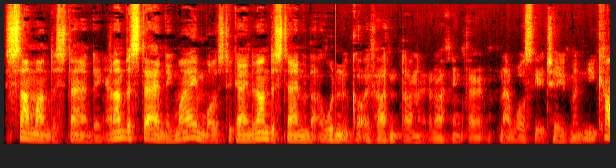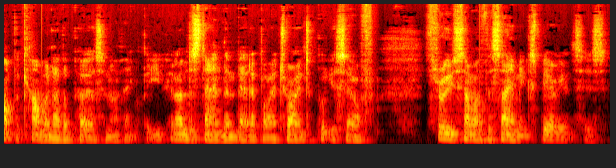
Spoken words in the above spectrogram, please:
some understanding. And understanding, my aim was to gain an understanding that I wouldn't have got if I hadn't done it. And I think that that was the achievement. You can't become another person, I think, but you can understand them better by trying to put yourself through some of the same experiences.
